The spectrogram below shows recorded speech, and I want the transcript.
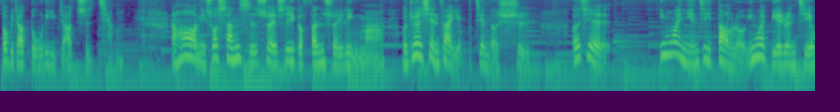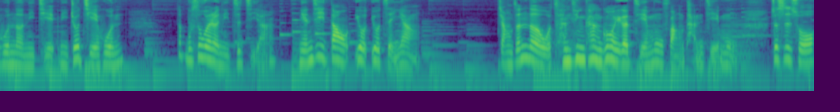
都比较独立，比较自强。然后你说三十岁是一个分水岭吗？我觉得现在也不见得是。而且因为年纪到了，因为别人结婚了，你结你就结婚，那不是为了你自己啊。年纪到又又怎样？讲真的，我曾经看过一个节目访谈节目，就是说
